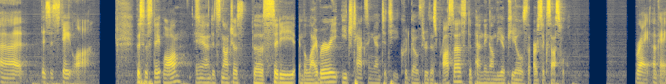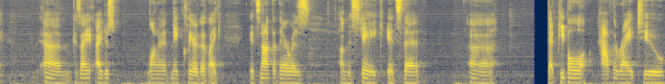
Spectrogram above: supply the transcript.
uh, this is state law. This is state law, and it's not just the city and the library. Each taxing entity could go through this process depending on the appeals that are successful. Right, okay. Because I, I just want to make clear that, like, it's not that there was a mistake, it's that, uh, that people have the right to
